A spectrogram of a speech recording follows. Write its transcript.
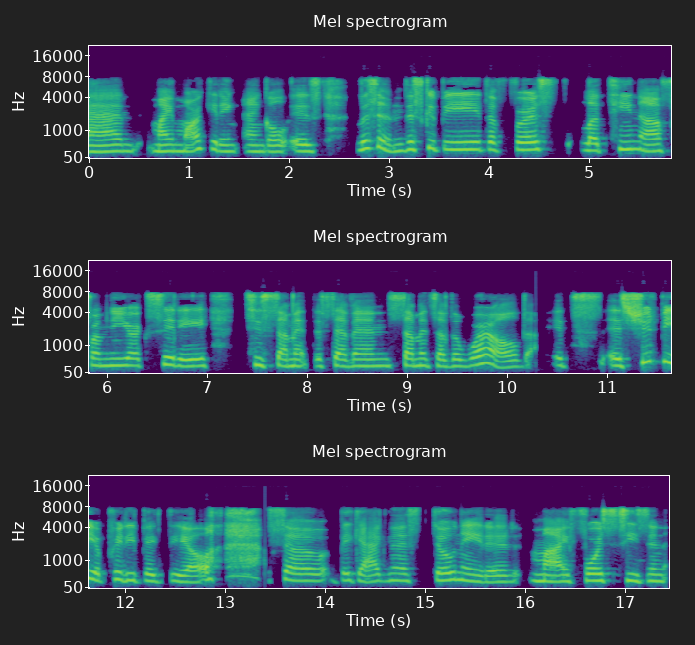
And my marketing angle is listen, this could be the first Latina from New York City to summit the seven summits of the world. It's it should be a pretty big deal. So Big Agnes donated my four season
